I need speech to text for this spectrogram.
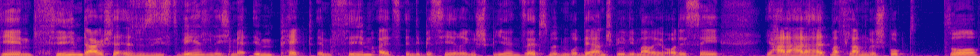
dem Film dargestellt, also du siehst wesentlich mehr Impact im Film als in den bisherigen Spielen. Selbst mit einem modernen Spiel wie Mario Odyssey, ja, da hat er halt mal Flammen gespuckt, so,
